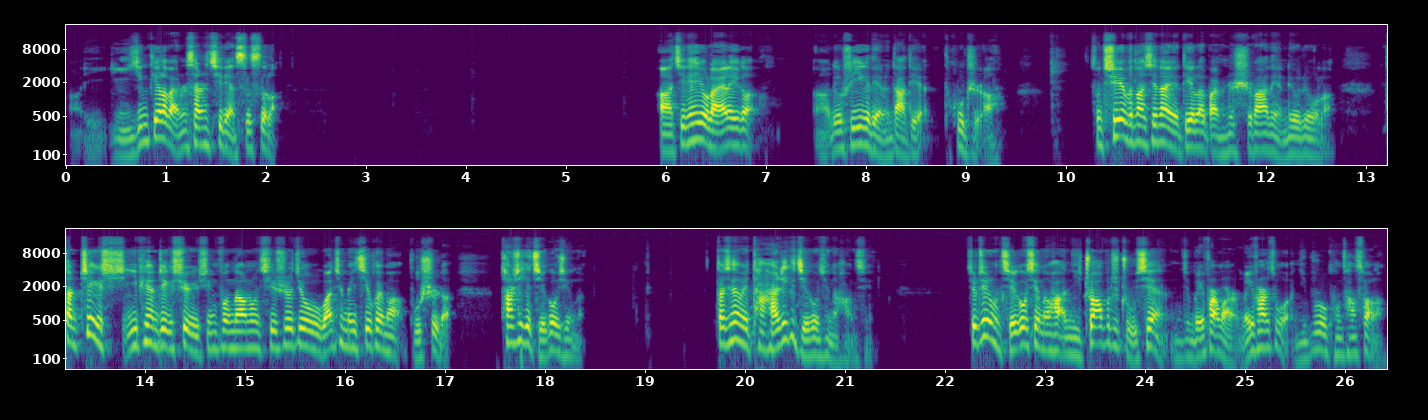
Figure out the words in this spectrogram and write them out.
啊，已已经跌了百分之三十七点四四了，啊，今天又来了一个啊六十一个点的大跌，沪指啊，从七月份到现在也跌了百分之十八点六六了。但这个一片这个血雨腥风当中，其实就完全没机会吗？不是的，它是一个结构性的。到现在为止，它还是一个结构性的行情。就这种结构性的话，你抓不住主线，你就没法玩，没法做，你不如空仓算了。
